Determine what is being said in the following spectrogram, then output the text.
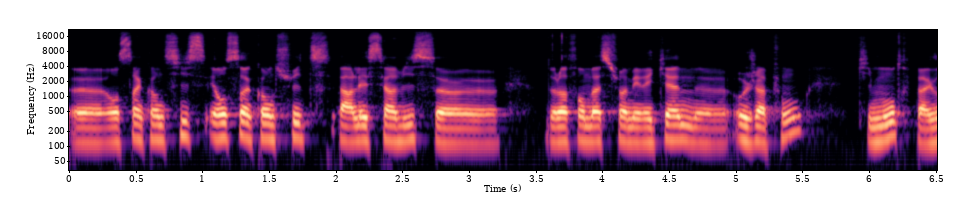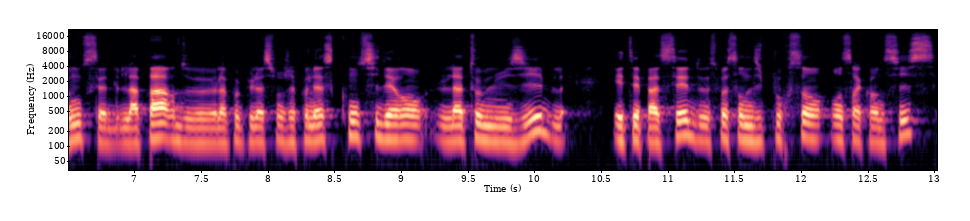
en 56 et en 58 par les services de l'information américaine au Japon, qui montre par exemple que la part de la population japonaise considérant l'atome nuisible était passée de 70% en 56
